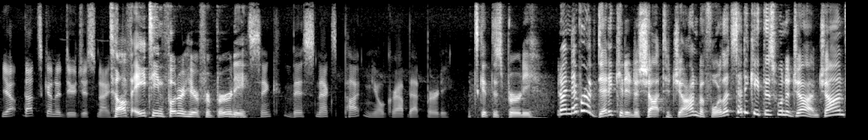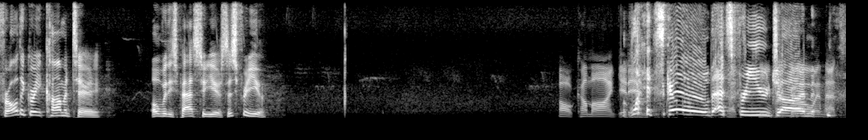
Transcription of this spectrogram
Yep, that's gonna do just nice. Tough 18 footer here for birdie. Sink this next putt, and you'll grab that birdie. Let's get this birdie. You know, I never have dedicated a shot to John before. Let's dedicate this one to John. John, for all the great commentary over these past two years, this is for you. Oh, come on, get in. Let's go. That's Let's for you, John. going. That's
